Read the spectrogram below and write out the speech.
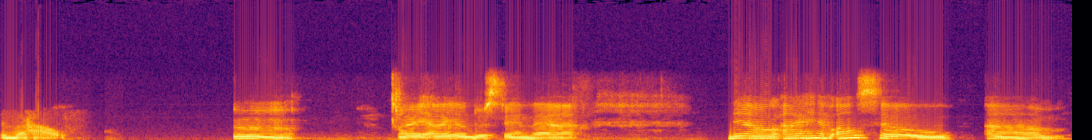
in the house. Mm. I, I understand that. Now, I have also um,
